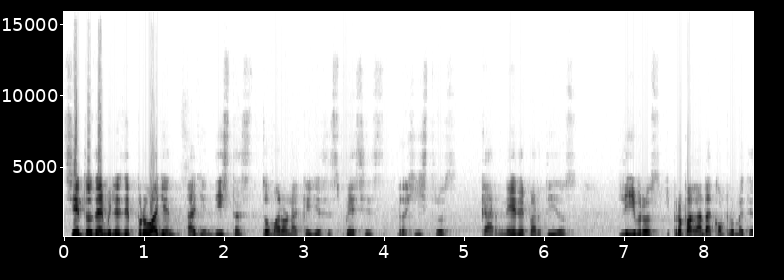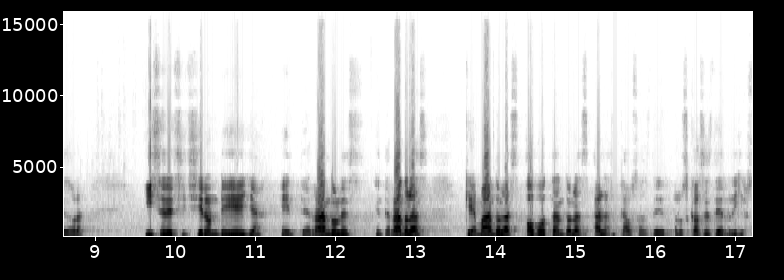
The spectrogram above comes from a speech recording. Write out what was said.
Cientos de miles de pro-allendistas tomaron aquellas especies, registros, carné de partidos, libros y propaganda comprometedora y se deshicieron de ella, enterrándolas, quemándolas o botándolas a las causas de a los cauces de ríos.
